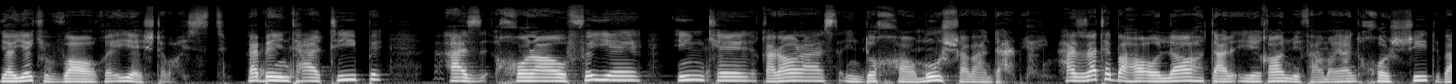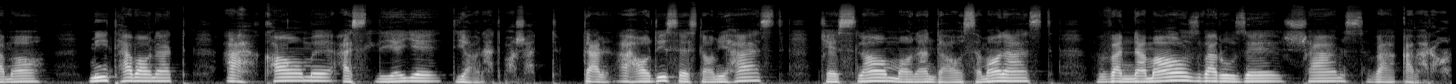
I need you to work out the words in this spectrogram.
یا یک واقعی اجتماعی است و به این ترتیب از خرافه اینکه قرار است این دو خاموش شوند در بیاییم. حضرت بهاءالله در ایقان میفرمایند خورشید و ماه می تواند احکام اصلیه دیانت باشد. در احادیث اسلامی هست که اسلام مانند آسمان است و نماز و روزه شمس و قمران.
